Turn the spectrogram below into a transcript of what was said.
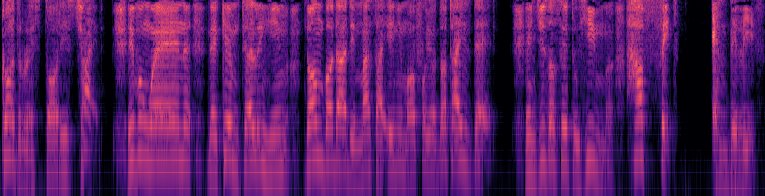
God restored his child. Even when they came telling him, don't bother the master anymore for your daughter is dead. And Jesus said to him, have faith and believe.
